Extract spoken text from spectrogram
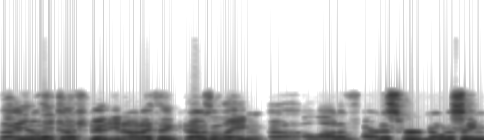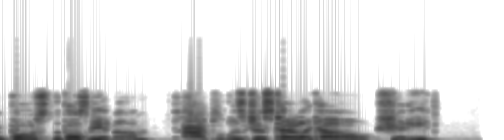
But you know, they touched it. You know, and I think that was a thing uh, a lot of artists were noticing post the post Vietnam Absolutely. was just kind of like how shitty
